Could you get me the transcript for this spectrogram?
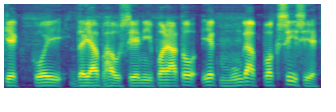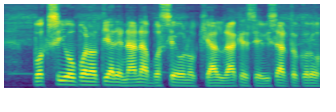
કે કોઈ દયાભાવ છે નહીં. પણ આ તો એક મૂંગા પક્ષી છે. પક્ષીઓ પણ અત્યારે નાના બસેઓનો ખ્યાલ રાખે છે. વિચાર તો કરો.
